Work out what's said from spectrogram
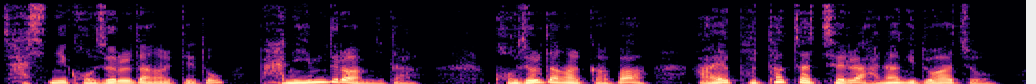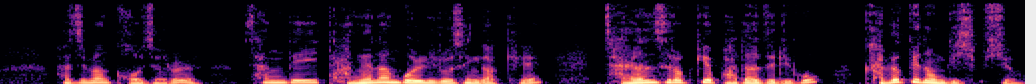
자신이 거절을 당할 때도 많이 힘들어 합니다. 거절당할까봐 아예 부탁 자체를 안 하기도 하죠. 하지만 거절을 상대의 당연한 권리로 생각해 자연스럽게 받아들이고 가볍게 넘기십시오.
